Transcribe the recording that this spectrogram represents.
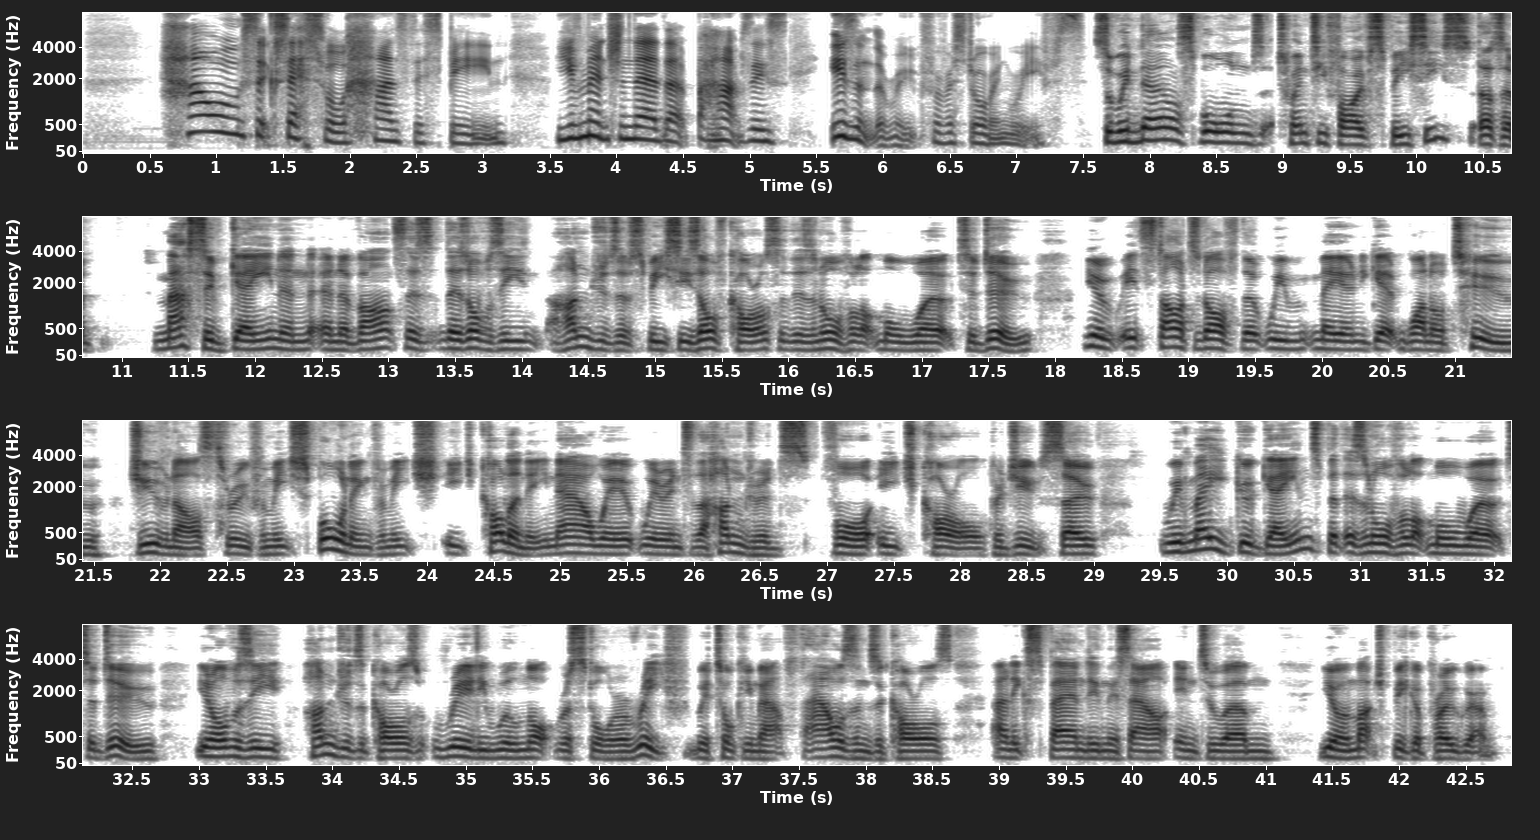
How successful has this been? You've mentioned there that perhaps this isn't the route for restoring reefs. So we've now spawned 25 species. That's a massive gain and, and advance. There's there's obviously hundreds of species of coral, so there's an awful lot more work to do. You know, it started off that we may only get one or two juveniles through from each spawning from each each colony. Now we're we're into the hundreds for each coral produced. So we've made good gains, but there's an awful lot more work to do. You know, obviously, hundreds of corals really will not restore a reef. We're talking about thousands of corals and expanding this out into um, you know a much bigger program.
